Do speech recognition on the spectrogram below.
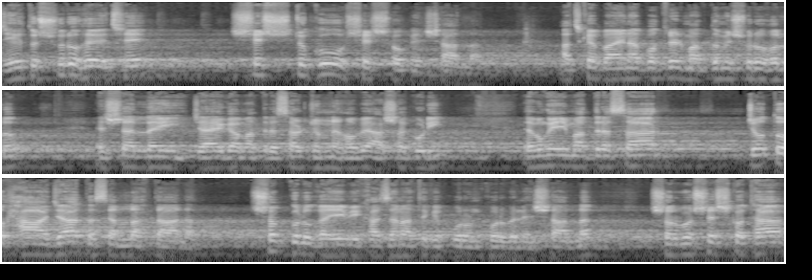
যেহেতু শুরু হয়েছে শেষটুকু শেষ হোক, ইনশাআল্লাহ। আজকে বায়নাপত্রের মাধ্যমে শুরু হলো। ইনশাআল্লাহ এই জায়গা মাদ্রাসার জন্য হবে আশা করি। এবং এই মাদ্রাসার যত হাজাত আছে আল্লাহ তাআলা, সবগুলো গায়েবী খাজানা থেকে পূরণ করবেন ইনশাআল্লাহ। সর্বশেষ কথা,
